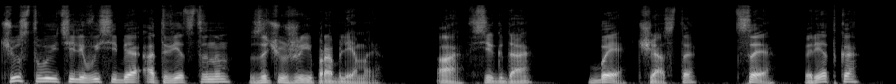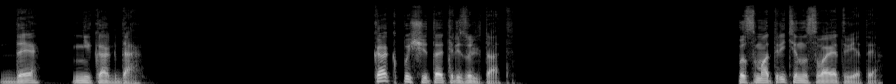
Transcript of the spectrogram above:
Чувствуете ли вы себя ответственным за чужие проблемы? А. Всегда. Б. Часто. С. Редко. Д. Никогда. Как посчитать результат? Посмотрите на свои ответы.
